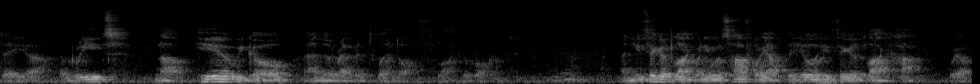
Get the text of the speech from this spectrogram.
they uh, agreed. Now here we go, and the rabbit went off like a rocket. And he figured, like when he was halfway up the hill, he figured, like, ha, well,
